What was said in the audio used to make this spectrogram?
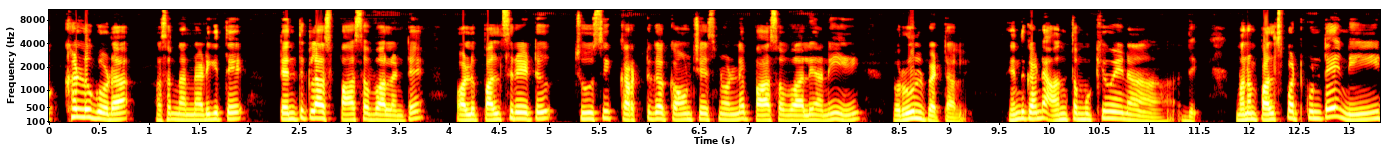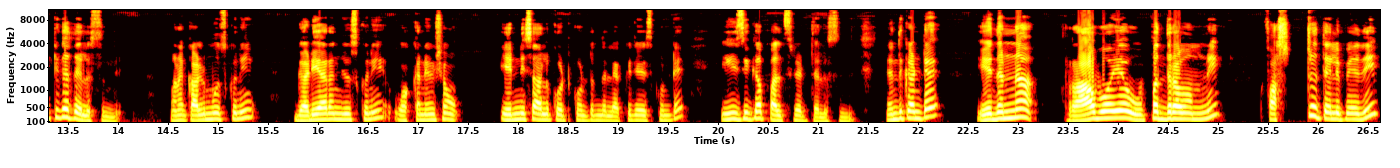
ఒక్కళ్ళు కూడా అసలు నన్ను అడిగితే టెన్త్ క్లాస్ పాస్ అవ్వాలంటే వాళ్ళు పల్స్ రేటు చూసి కరెక్ట్గా కౌంట్ చేసిన వాళ్ళనే పాస్ అవ్వాలి అని రూల్ పెట్టాలి. ఎందుకంటే అంత ముఖ్యమైనది మనం పల్స్ పట్టుకుంటే నీట్గా తెలుస్తుంది. మన కళ్ళు మూసుకుని గడియారం చూసుకుని ఒక్క నిమిషం ఎన్నిసార్లు కొట్టుకుంటుందో లెక్క చేసుకుంటే ఈజీగా పల్స్ రేట్ తెలుస్తుంది. ఎందుకంటే ఏదన్నా రాబోయే ఉపద్రవంని ఫస్ట్ తెలిపేది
